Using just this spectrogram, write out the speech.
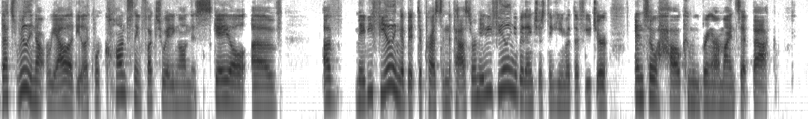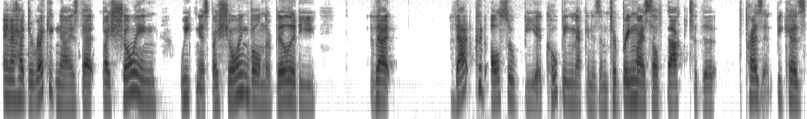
that's really not reality. Like we're constantly fluctuating on this scale of, of maybe feeling a bit depressed in the past or maybe feeling a bit anxious thinking about the future. And so how can we bring our mindset back? And I had to recognize that by showing weakness, by showing vulnerability, that that could also be a coping mechanism to bring myself back to the present because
